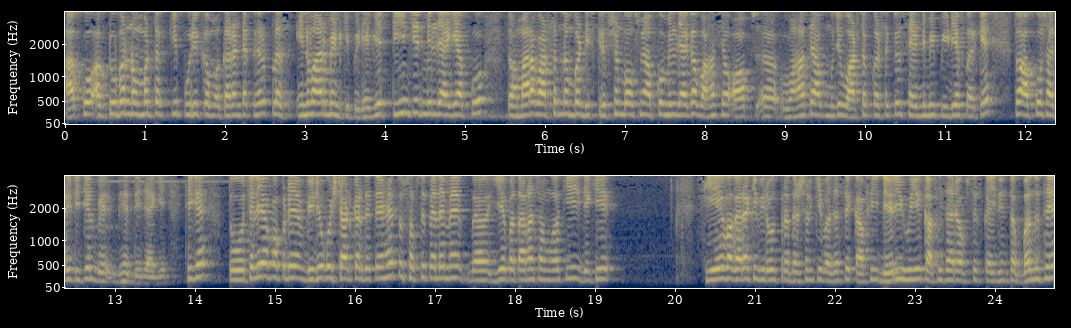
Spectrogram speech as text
आपको अक्टूबर, नवंबर तक की पूरी करंट अफेयर प्लस इन्वायरमेंट की पीडीएफ ये तीन चीज़ मिल जाएगी आपको तो हमारा व्हाट्सएप नंबर डिस्क्रिप्शन बॉक्स में आपको मिल जाएगा। वहाँ से आप वहाँ से आप मुझे व्हाट्सएप कर सकते हो सेंड मी पीडीएफ करके तो आपको सारी डिटेल भेज दी जाएगी। ठीक है? तो चलिए आप अपने वीडियो को स्टार्ट कर देते हैं। तो सबसे पहले मैं ये बताना चाहूँगा कि देखिए सीए वगैरह की विरोध प्रदर्शन की वजह से काफ़ी देरी हुई है, काफ़ी सारे ऑफ़िस कई दिन तक बंद थे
